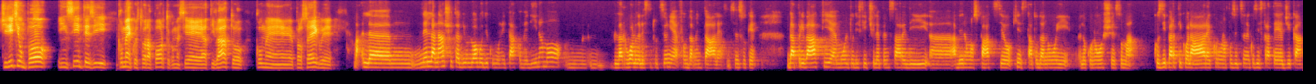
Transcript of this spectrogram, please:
ci dici un po' in sintesi com'è questo rapporto, come si è attivato, come prosegue? Il, mm, nella nascita di un luogo di comunità come Dinamo mm, il ruolo delle istituzioni è fondamentale, nel senso che da privati è molto difficile pensare di uh, avere uno spazio, chi è stato da noi lo conosce, insomma così particolare, con una posizione così strategica,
